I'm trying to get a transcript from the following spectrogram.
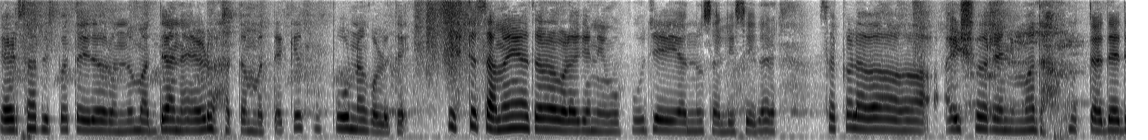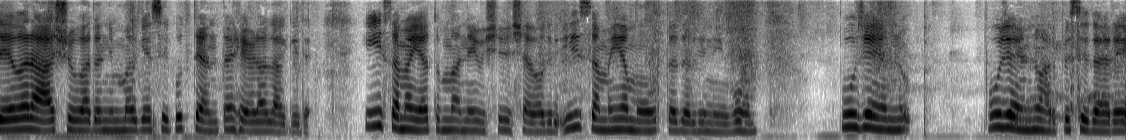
ಎರಡು ಸಾವಿರದ ಇಪ್ಪತ್ತೈದರಂದು ಮಧ್ಯಾಹ್ನ ಎರಡು ಹತ್ತೊಂಬತ್ತಕ್ಕೆ ಪೂರ್ಣಗೊಳ್ಳುತ್ತೆ. ಇಷ್ಟು ಸಮಯದ ಒಳಗೆ ನೀವು ಪೂಜೆಯನ್ನು ಸಲ್ಲಿಸಿದರೆ ಸಕಲ ಐಶ್ವರ್ಯ ನಿಮ್ಮದಾಗುತ್ತದೆ ದೇವರ ಆಶೀರ್ವಾದ ನಿಮಗೆ ಸಿಗುತ್ತೆ ಅಂತ ಹೇಳಲಾಗಿದೆ. ಈ ಸಮಯ ತುಂಬಾ ವಿಶೇಷವಾಗಿದೆ. ಈ ಸಮಯ ಮುಹೂರ್ತದಲ್ಲಿ ನೀವು ಪೂಜೆಯನ್ನು ಪೂಜೆಯನ್ನು ಅರ್ಪಿಸಿದರೆ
